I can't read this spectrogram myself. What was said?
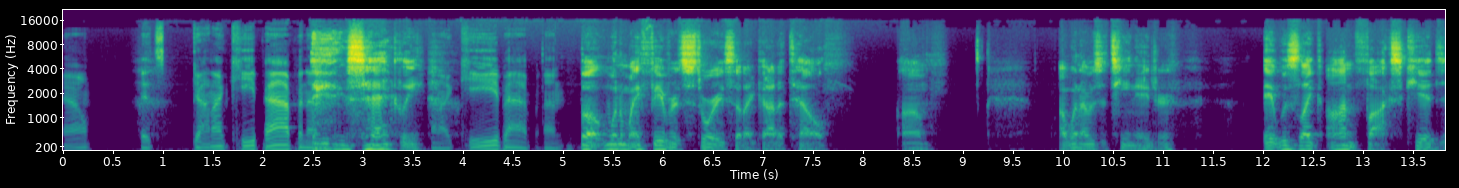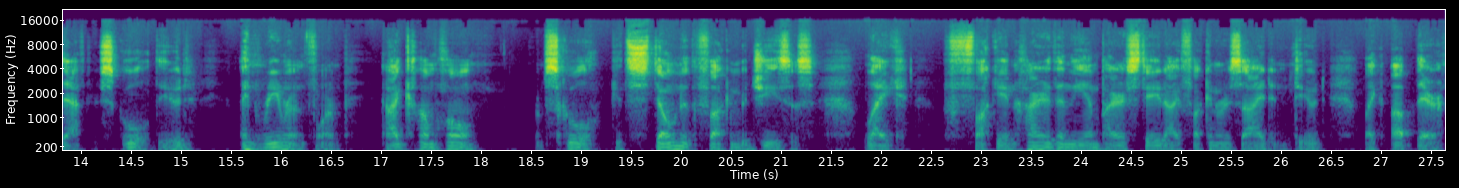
you know, it's gonna keep happening. exactly. gonna keep happening. But one of my favorite stories that I gotta tell, um, uh, when I was a teenager, it was like on Fox Kids after school, dude, in rerun form. And I'd come home from school, get stoned to the fucking bejesus, like fucking higher than the Empire State I fucking reside in, dude, like up there.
